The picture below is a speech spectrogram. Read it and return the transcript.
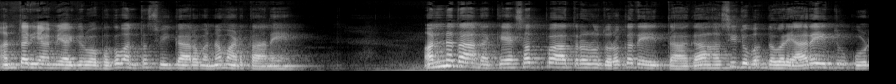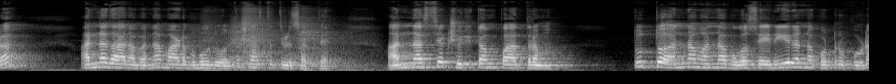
ಅಂತರ್ಯಾಮಿಯಾಗಿರುವ ಭಗವಂತ ಸ್ವೀಕಾರವನ್ನು ಮಾಡ್ತಾನೆ. ಅನ್ನದಾನಕ್ಕೆ ಸತ್ಪಾತ್ರರು ದೊರಕದೇ ಇದ್ದಾಗ ಹಸಿದು ಬಂದವರು ಯಾರೇ ಇದ್ದರೂ ಕೂಡ ಅನ್ನದಾನವನ್ನು ಮಾಡಬಹುದು ಅಂತ ಶಾಸ್ತ್ರ ತಿಳಿಸತ್ತೆ. ಅನ್ನಸ್ಯ ಕ್ಷುದಿತಂ ಪಾತ್ರಂ. ತುತ್ತು ಅನ್ನವನ್ನು ಬೊಗಸೆ ನೀರನ್ನು ಕೊಟ್ಟರೂ ಕೂಡ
